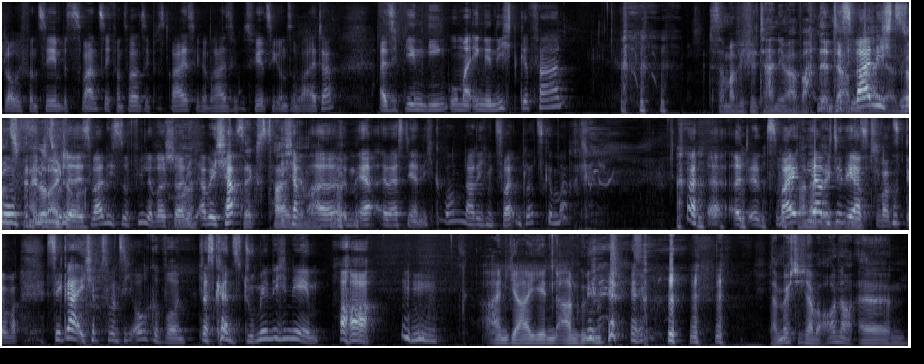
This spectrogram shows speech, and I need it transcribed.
glaube ich, von 10 bis 20, von 20 bis 30, von 30 bis 40 und so weiter. Also ich bin gegen Oma Inge nicht gefahren. Sag mal, wie viele Teilnehmer waren denn da? Es war nicht so Sonst- viele, es war nicht so viele wahrscheinlich, aber ich habe hab, Teilnehmer. äh, im, er, im ersten Jahr nicht gewonnen, da hatte ich einen zweiten Platz gemacht. Und im zweiten Jahr habe ich den gelöst. ersten Platz gemacht. Ist egal, ich habe 20 Euro gewonnen. Das kannst du mir nicht nehmen. Haha. Ein Jahr jeden Abend geübt. Da möchte ich aber auch noch, ähm,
